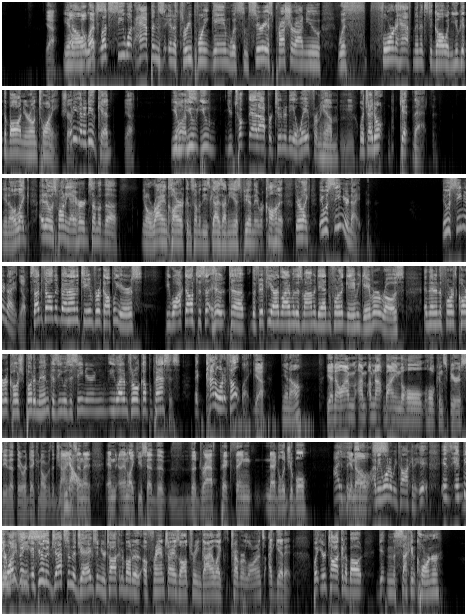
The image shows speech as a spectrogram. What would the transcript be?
yeah, You No, know, no, let's let's see what happens in a three point game with some serious pressure on you with four and a half minutes to go and you get the ball on your own twenty. Sure. What are you gonna do, kid? yeah. You No, you you you took that opportunity away from him, Mm-hmm. which I don't get that. You know, like and it was funny. I heard some of the, you know, Ryan Clark and some of these guys on ESPN. They were calling it. They were like, it was senior night. It was senior night. Yep. Sudfeld had been on the team for a couple years. He walked out to to the fifty yard line with his mom and dad before the game. He gave her a rose, and then in the fourth quarter, coach put him in because he was a senior and he let him throw a couple passes. That's kind of what it felt like. Yeah. You know. Yeah, no, I'm I'm I'm not buying the whole whole conspiracy that they were dicking over the Giants, No. and then and and like you said, the the draft pick thing negligible. I think You know, so. I mean, what are we talking? It, it, it'd be There one thing be if you're the Jets and the Jags and you're talking about a, a franchise-altering guy like Trevor Lawrence. I get it, but you're talking about getting the second corner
